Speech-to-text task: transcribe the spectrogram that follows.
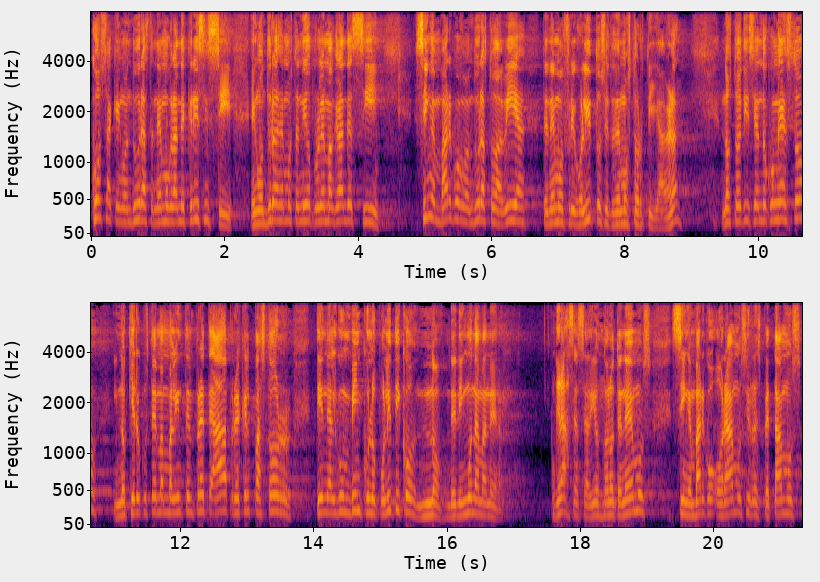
Cosa que en Honduras tenemos grandes crisis, sí. En Honduras hemos tenido problemas grandes, sí. Sin embargo, en Honduras todavía tenemos frijolitos y tenemos tortilla, ¿verdad? No estoy diciendo con esto y no quiero que usted más malinterprete, ah, pero es que el pastor tiene algún vínculo político. No, de ninguna manera. Gracias a Dios no lo tenemos. Sin embargo, oramos y respetamos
